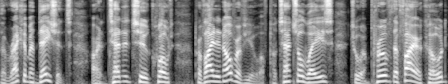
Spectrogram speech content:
the recommendations are intended to, quote, provide an overview of potential ways to improve the fire code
